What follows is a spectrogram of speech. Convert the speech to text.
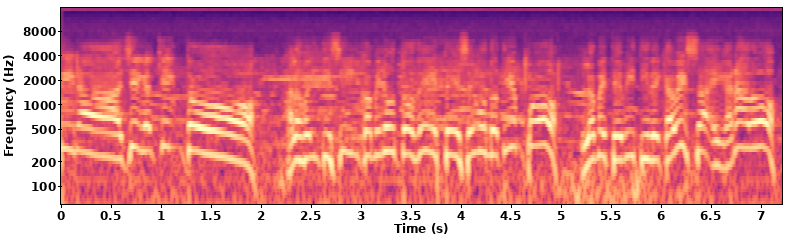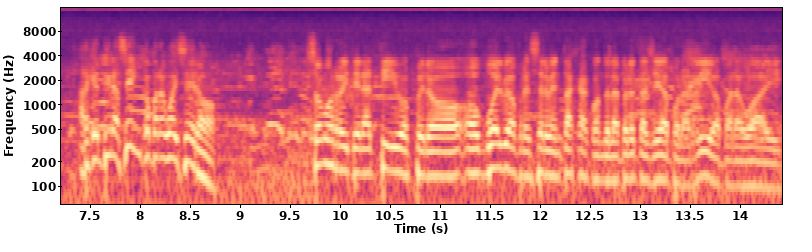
Argentina! Llega el quinto. A los 25 minutos de este segundo tiempo, lo mete Viti de cabeza, el ganado. Argentina 5, Paraguay 0. Somos reiterativos, pero vuelve a ofrecer ventajas cuando la pelota llega por arriba Paraguay.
